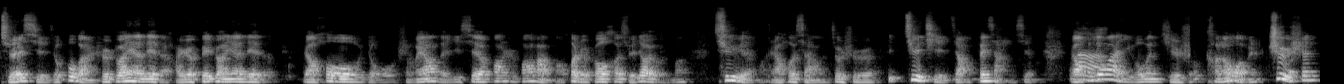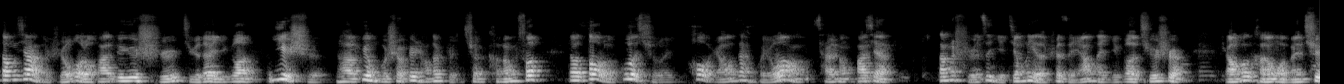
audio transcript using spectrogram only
学习，就不管是专业类的还是非专业类的，然后有什么样的一些方式方法吗？或者说和学校有什么区别吗？然后想就是具体讲分享一些。然后另外一个问题是，可能我们置身当下的时候的话，对于时局的一个意识，它并不是非常的准确。可能说要到了过去了以后，然后再回望，才能发现当时自己经历的是怎样的一个趋势。然后可能我们去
